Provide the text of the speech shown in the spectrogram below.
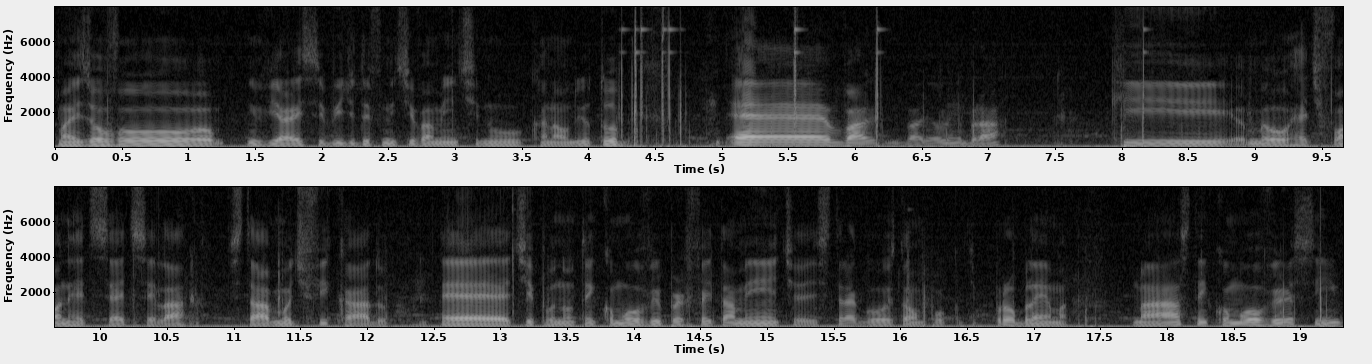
mas eu vou enviar esse vídeo definitivamente no canal do YouTube. É, vale, vale eu lembrar que meu headphone, headset, sei lá, está modificado. É, tipo, não tem como ouvir perfeitamente, estragou, está um pouco de problema. Mas tem como ouvir sim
